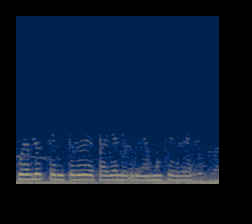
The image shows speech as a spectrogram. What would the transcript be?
pueblo, territorio de paz y alegría. Muchas gracias.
